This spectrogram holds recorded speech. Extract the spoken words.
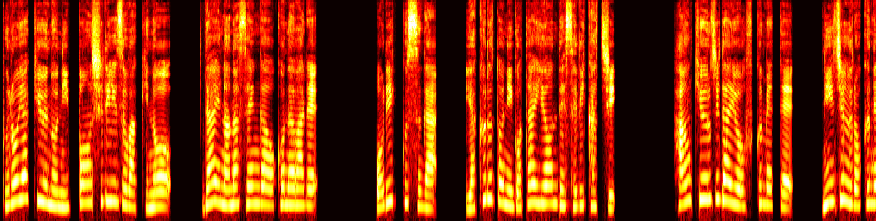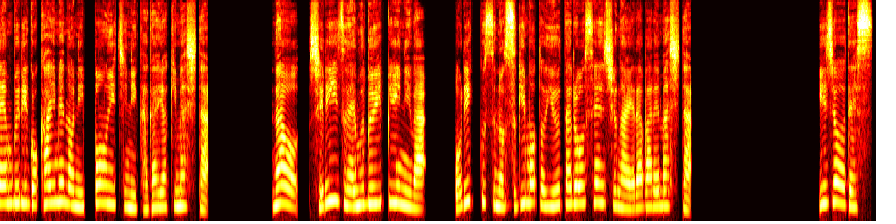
プロ野球の日本シリーズは昨日、第7戦が行われ、オリックスがヤクルトに5対4で競り勝ち、阪急時代を含めて26年ぶり5回目の日本一に輝きました。なお、シリーズ MVP には、オリックスの杉本裕太郎選手が選ばれました。以上です。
